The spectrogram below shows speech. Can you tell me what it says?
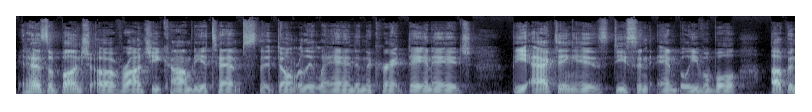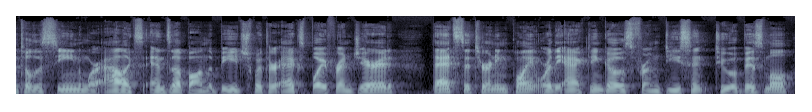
It has a bunch of raunchy comedy attempts that don't really land in the current day and age. The acting is decent and believable up until the scene where Alex ends up on the beach with her ex boyfriend Jared. That's the turning point where the acting goes from decent to abysmal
